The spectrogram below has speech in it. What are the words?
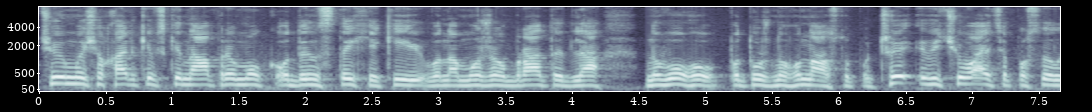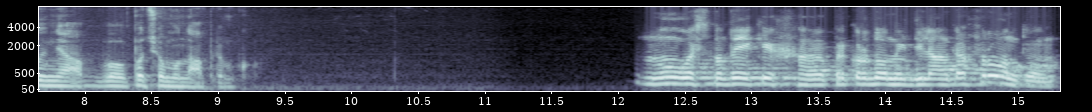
чуємо, що харківський напрямок один з тих, який вона може обрати для нового потужного наступу. Чи відчувається посилення по цьому напрямку? Ну ось на деяких е, прикордонних ділянках фронту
